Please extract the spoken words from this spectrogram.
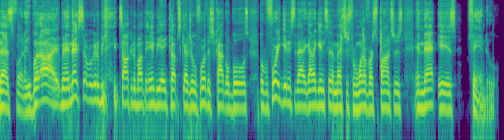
That's funny. But all right, man. Next up, we're going to be talking about the NBA Cup schedule for the Chicago Bulls. But before we get into that, I got to get into a message from one of our sponsors, and that is FanDuel.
